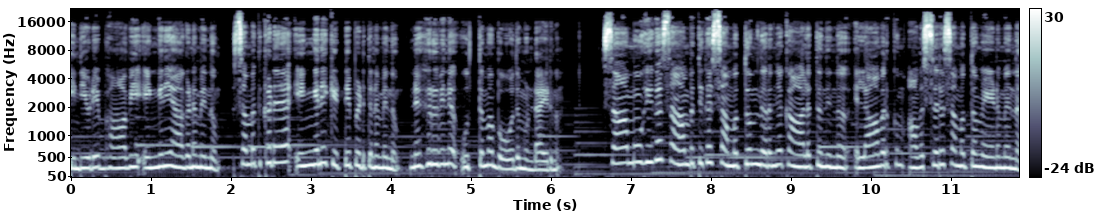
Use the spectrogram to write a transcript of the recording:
ഇന്ത്യയുടെ ഭാവി എങ്ങനെയാകണമെന്നും സമ്പദ്ഘടന എങ്ങനെ കെട്ടിപ്പടുത്തണമെന്നും നെഹ്റുവിന് ഉത്തമ ബോധമുണ്ടായിരുന്നു. സാമൂഹിക സാമ്പത്തിക സമത്വം നിറഞ്ഞ കാലത്ത് നിന്ന് എല്ലാവർക്കും അവസര സമത്വം വേണമെന്ന്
